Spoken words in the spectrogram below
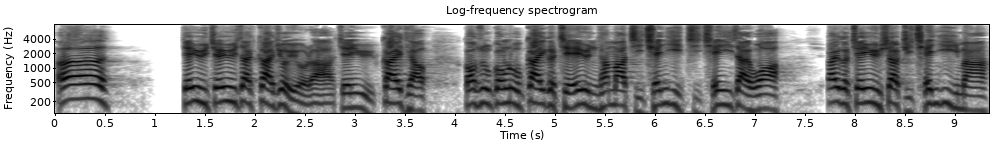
呃，监狱监狱再盖就有了，监狱盖一条高速公路，盖一个捷运，他妈几千亿几千亿在花，盖一个监狱需要几千亿吗？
